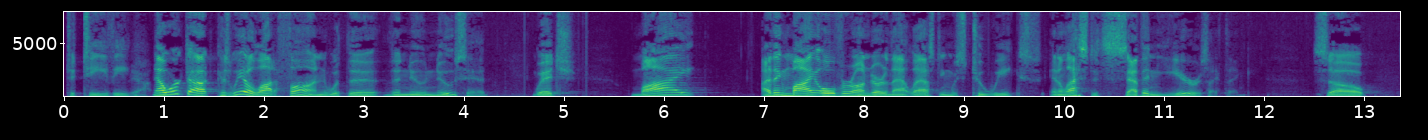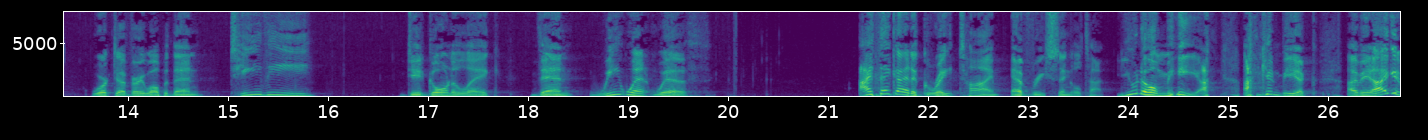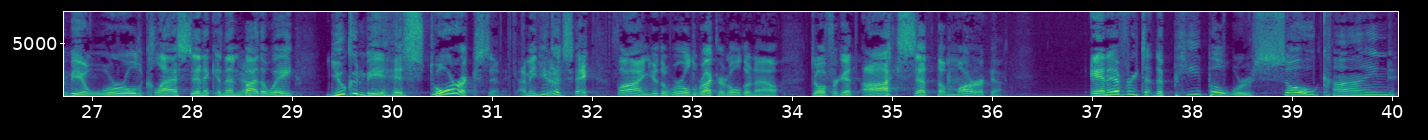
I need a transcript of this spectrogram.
to TV. Now it worked out because we had a lot of fun with the the new news hit, which my I think my over under in that lasting was two weeks, and it lasted seven years, I think. So worked out very well. But then TV did go into the lake. Then we went with I think I had a great time every single time. You know me. I, I can be a I mean, I can be a world class cynic and then by the way, you can be a historic cynic. I mean, you could say, "Fine, you're the world record holder now. Don't forget I set the mark." And every time the people were so kind.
